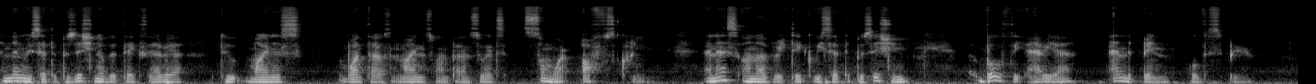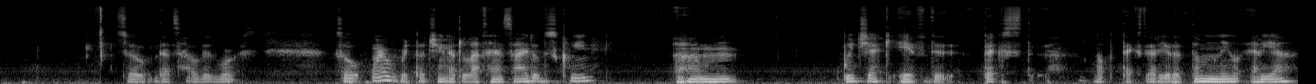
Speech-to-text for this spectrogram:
and then we set the position of the text area to minus 1000 minus 1000, so it's somewhere off screen. And as on every tick we set the position, both the area and the pin will disappear. So that's how this works. So whenever we're touching at the left hand side of the screen, um, we check if the text, not the text area, the thumbnail area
